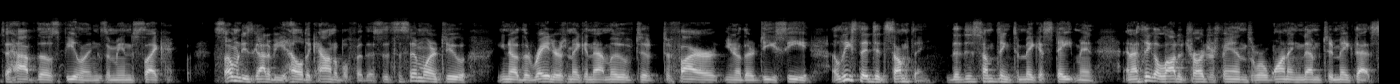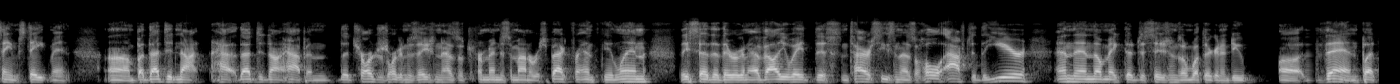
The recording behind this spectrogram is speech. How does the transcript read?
to have those feelings. I mean, it's like somebody's got to be held accountable for this. It's similar to you know the Raiders making that move to to fire you know their DC. At least they did something. They did something to make a statement, and I think a lot of Charger fans were wanting them to make that same statement, um, but that did not ha- that did not happen. The Chargers organization has a tremendous amount of respect for Anthony Lynn. They said that they were going to evaluate this entire season as a whole after the year, and then they'll make their decisions on what they're going to do uh, then. But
